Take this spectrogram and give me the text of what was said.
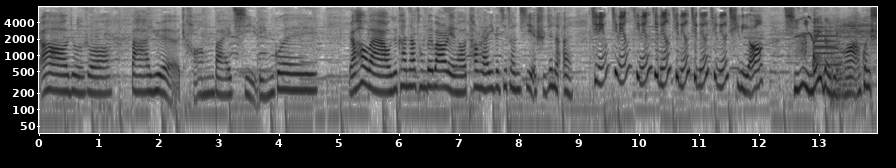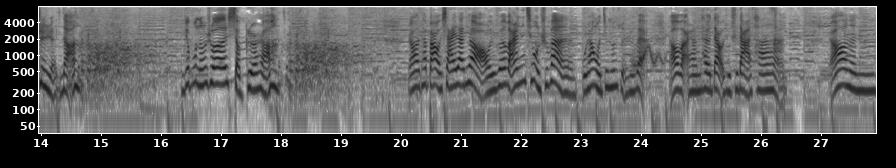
然后就是说八月长白起灵归。然后吧，我就看他从背包里头掏出来一个计算器，使劲的摁。起零起零起零起零起零起零起零起零，起你妹的零啊！怪瘆人的，你就不能说小哥啊？然后他把我吓一大跳，我就说晚上您请我吃饭，补偿我精神损失费。然后晚上他就带我去吃大餐。然后呢，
